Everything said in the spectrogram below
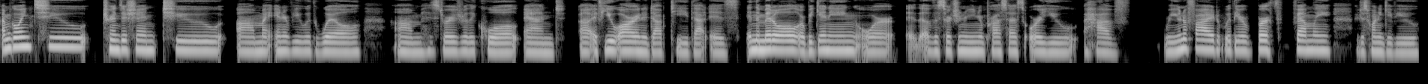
I'm going to transition to um, my interview with Will. Um, his story is really cool. And uh, if you are an adoptee that is in the middle or beginning or uh, of the search and reunion process, or you have reunified with your birth family, I just want to give you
